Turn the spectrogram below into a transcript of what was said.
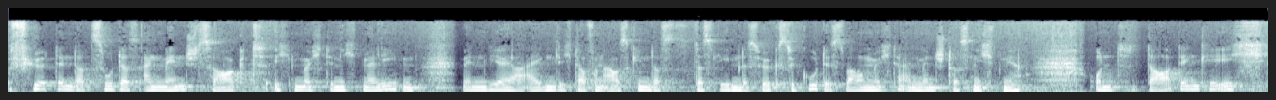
führt denn dazu, dass ein Mensch sagt, ich möchte nicht mehr leben, wenn wir ja eigentlich davon ausgehen, dass das Leben das höchste Gut ist. Warum möchte ein Mensch das nicht mehr? Und da denke ich,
